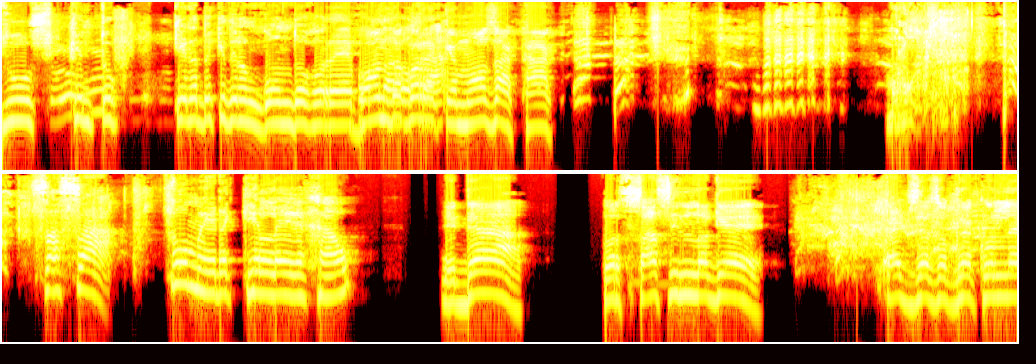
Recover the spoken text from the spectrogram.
জুস কিন্তু কেটা তো কি দিন গন্ধ করে বন্ধ করে কে? মজা খাক। চাচা তুমি এটা কেলে খাও? এটা তোর শাশির লগে কাজা ঝগড়া করলে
